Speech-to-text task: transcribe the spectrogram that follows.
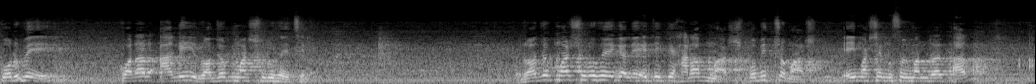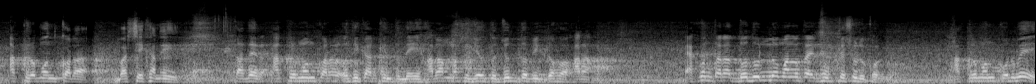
করবে করার আগেই রজব মাস শুরু হয়েছিল। রজব মাস শুরু হয়ে গেলে এটি একটি হারাম মাস, পবিত্র মাস। এই মাসে মুসলমানরা আর আক্রমণ করা বা সেখানে তাদের আক্রমণ করার অধিকার কিন্তু নেই। হারাম মাসে যেহেতু যুদ্ধ বিগ্রহ হারাম। এখন তারা দোদুল্য মানতায় ভুগতে শুরু করল। আক্রমণ করবে,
